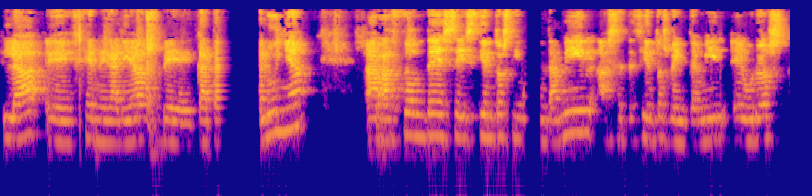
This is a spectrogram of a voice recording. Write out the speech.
la Generalidad de Cataluña a razón de 650.000 a 720.000 euros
